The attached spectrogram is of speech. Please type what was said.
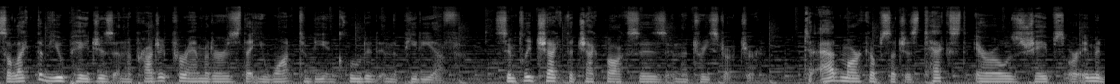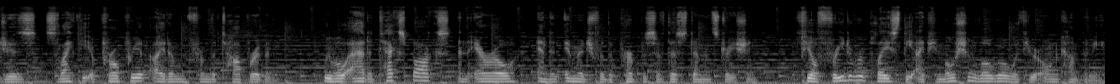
Select the view pages and the project parameters that you want to be included in the PDF. Simply check the checkboxes in the tree structure. To add markups such as text, arrows, shapes, or images, select the appropriate item from the top ribbon. We will add a text box, an arrow, and an image for the purpose of this demonstration. Feel free to replace the IPEmotion logo with your own company.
